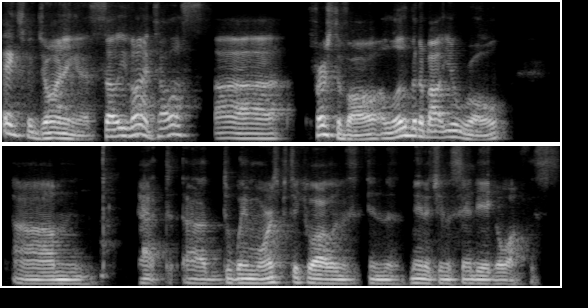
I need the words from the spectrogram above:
Thanks for joining us. So, Yvonne, tell us, uh, first of all, a little bit about your role um, at uh, Duane Morris, particularly in, in the, managing the San Diego office.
